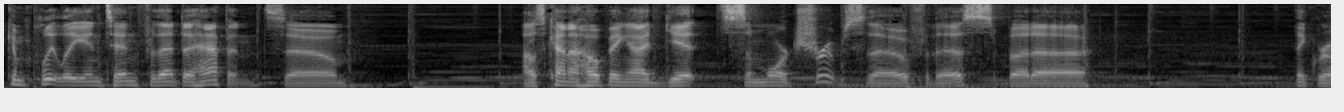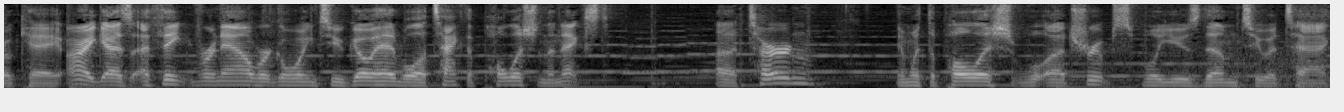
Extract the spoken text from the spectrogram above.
completely intend for that to happen, so... I was kind of hoping I'd get some more troops, though, for this, but, uh I think we're okay. Alright guys, I think for now we're going to go ahead, we'll attack the Polish in the next uh, turn. And with the Polish uh, troops, we'll use them to attack,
